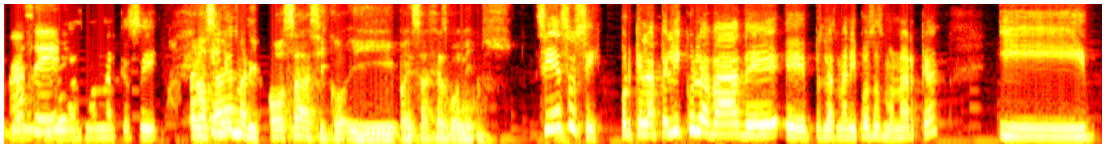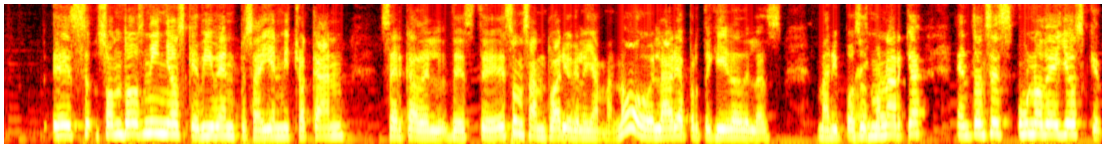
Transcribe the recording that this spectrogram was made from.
de- Ah, ¿sí? de las monarcas, sí. Pero Y salen yo- mariposas y paisajes bonitos. Sí, eso sí, porque la película va de eh, pues, las mariposas monarca y es, son dos niños que viven pues ahí en Michoacán, cerca del, de este, es un santuario que le llaman, ¿no? O el área protegida de las mariposas monarca. Entonces, uno de ellos, que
